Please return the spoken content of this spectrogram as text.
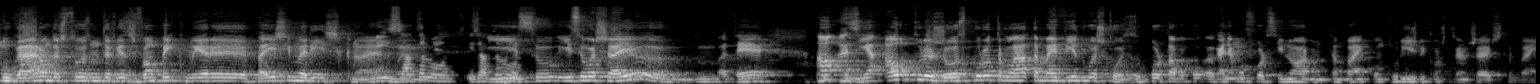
num lugar onde as pessoas muitas vezes vão para ir comer eh, peixe e marisco, não é? Exatamente, exatamente. E isso, isso eu achei eh, até. Assim, algo corajoso, por outro lado, também havia duas coisas. O Porto estava a ganhar uma força enorme também com turismo e com estrangeiros também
